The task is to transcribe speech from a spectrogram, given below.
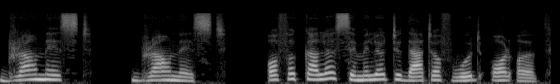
brownest, brownest, of a color similar to that of wood or earth.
